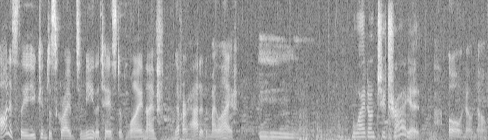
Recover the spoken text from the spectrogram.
Honestly, you could describe to me the taste of wine. I've never had it in my life. Mm, Why don't you try it? Oh, no, no.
